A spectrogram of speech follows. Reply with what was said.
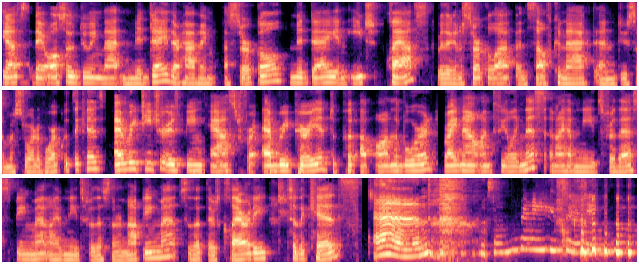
Yes, they're also doing that midday. They're having a circle midday in each class where they're going to circle up and self connect and do some restorative work with the kids. Every teacher is being asked for every period to put up on the board. Right now, I'm feeling this and I have needs for this being met. I have needs for this that are not being met so that there's clarity to the kids. And it's amazing.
